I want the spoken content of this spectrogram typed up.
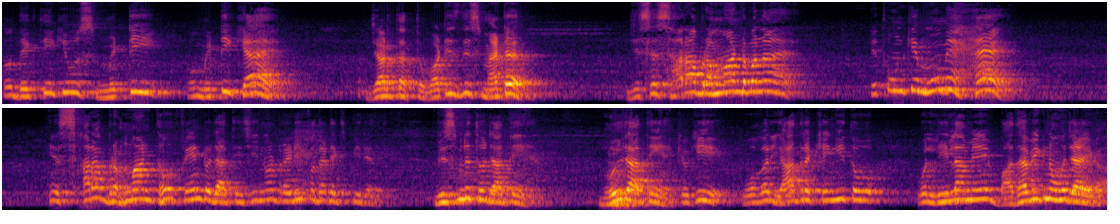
तो देखती कि उस मिट्टी, वो मिट्टी क्या है? जड़ तत्व। व्हाट इज़ दिस मैटर जिससे सारा ब्रह्मांड बना है। ये तो उनके मुँह में है। ये सारा ब्रह्मांड तो फेंट हो जाती है not ready for that experience विस्मृत हो जाती हैं। भूल जाती हैं, क्योंकि वो अगर याद रखेंगी तो वो लीला में बाधा विघ्न हो जाएगा।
